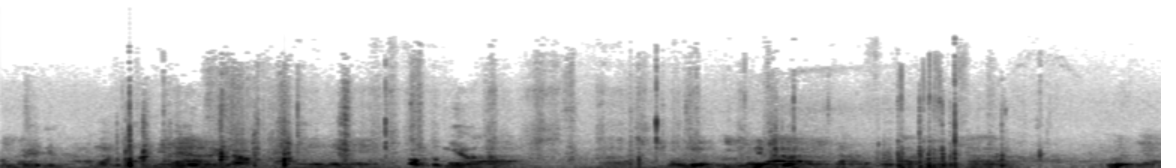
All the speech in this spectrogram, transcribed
ที่มันหารักษาไม่ได้หรือตายแน่ๆต้องตรงนี้แต่ว่าเอ่อเราเลือกกินไม่ได้ตามสภาพธรรมชาติส่วนใหญ่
